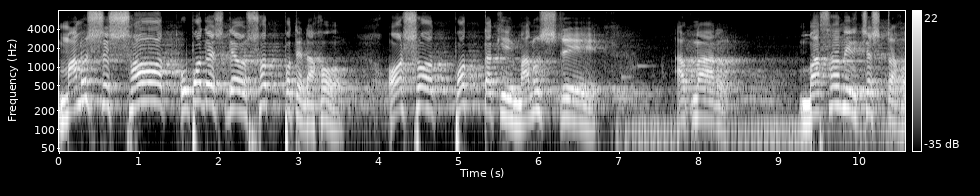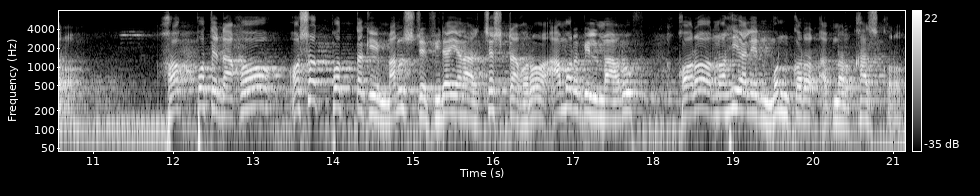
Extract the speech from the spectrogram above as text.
মানুষের সৎ উপদেশ দেও, সৎ পথে ডাকো। অসৎ পথটাকে মানুষরে আপনার বাঁচানির চেষ্টা করো? হক পথে ডাকো, অসৎ পথটাকে মানুষকে ফিরাই আনার চেষ্টা করো? আমর বিল মারুফ, করো, নহি আলীর মুন কর আপনার কাজ করো।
